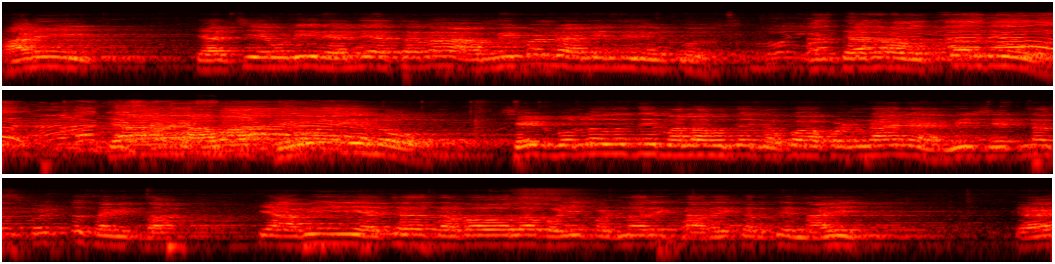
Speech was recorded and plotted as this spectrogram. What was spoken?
आणि त्याची एवढी रॅली असताना आम्ही पण रॅलीने होतो पण त्यांना उत्तर देऊ त्या गावात घेऊन गेलो. शेठ बोलत होते मला होते नको आपण नाही नाही. मी शेठनं स्पष्ट सांगितलं की आम्ही याच्या दबावाला बळी पडणारे कार्यकर्ते नाही काय?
